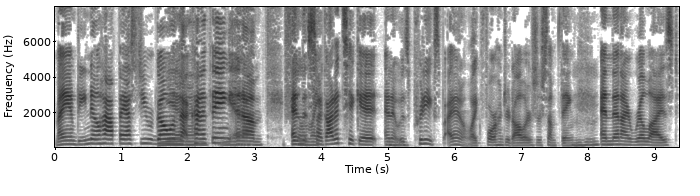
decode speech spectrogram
Ma'am, do you know how fast you were going? Yeah, that kind of thing. yeah. And um, and Feeling th- so I like- Mm-hmm. got a ticket, and it was pretty. Exp- I don't know, like four hundred dollars or something. Mm-hmm. And then I realized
